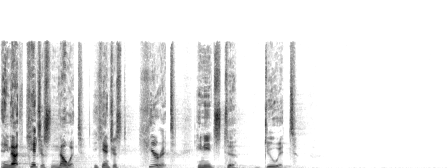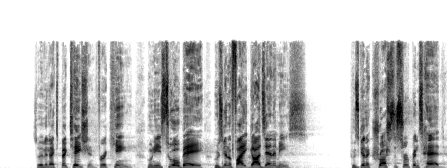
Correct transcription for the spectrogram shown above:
And he not, can't just know it, he can't just hear it. He needs to do it. So we have an expectation for a king who needs to obey, who's going to fight God's enemies, who's going to crush the serpent's head.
